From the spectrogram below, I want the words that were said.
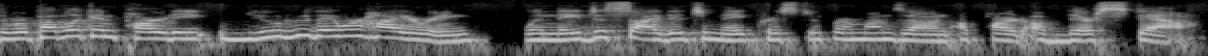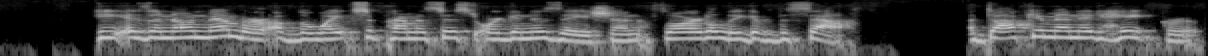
The Republican Party knew who they were hiring when they decided to make Christopher Monzon a part of their staff. He is a known member of the white supremacist organization, Florida League of the South, a documented hate group.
